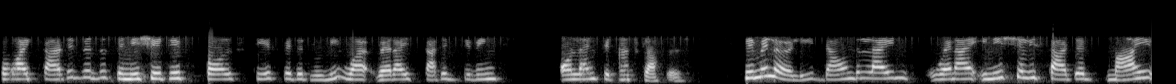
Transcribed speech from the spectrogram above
So I started with this initiative called Stay Fit at Rumi, wh- where I started giving online fitness classes. Similarly, down the line, when I initially started my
